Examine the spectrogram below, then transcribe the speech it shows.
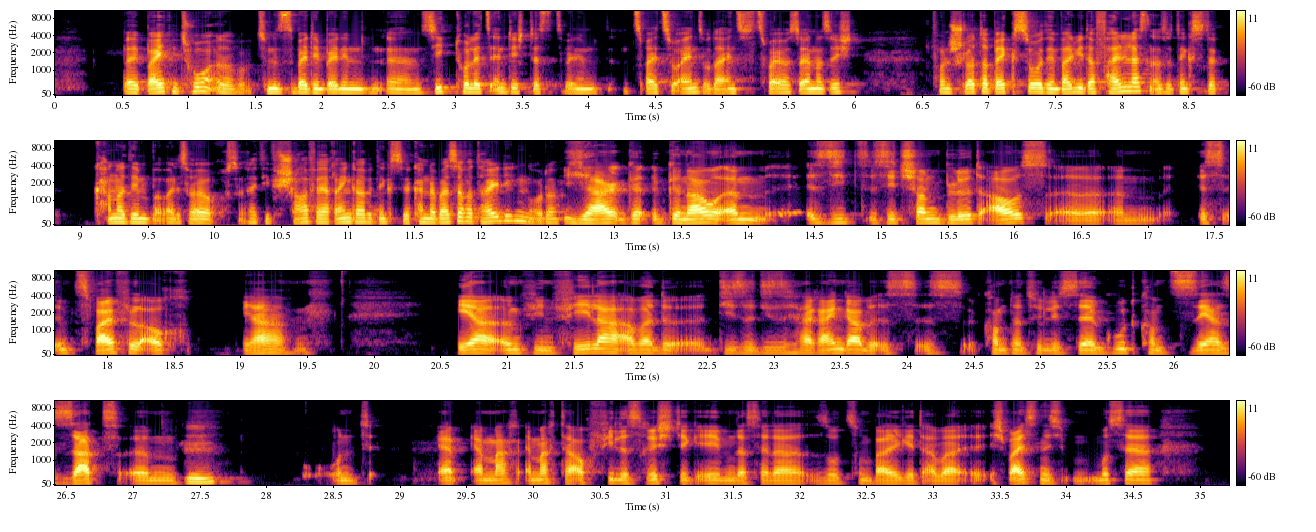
bei beiden Toren oder zumindest bei dem bei dem, äh, Siegtor letztendlich, das bei dem 2:1 oder 1:2 aus seiner Sicht von Schlotterbeck so den Ball wieder fallen lassen. Also, denkst du, da kann er den Ball das war ja auch so relativ scharfe Hereingabe. Denkst du, der kann er besser verteidigen, oder? Ja, ge genau, ähm, sieht sieht schon blöd aus, äh, ähm, ist im Zweifel auch, ja, eher irgendwie 'n Fehler, aber d diese diese Hereingabe ist ist kommt natürlich sehr gut, kommt sehr satt, ähm, Mhm. und er er macht er macht da auch vieles richtig eben, dass er da so zum Ball geht, aber, äh, ich weiß nicht, muss er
